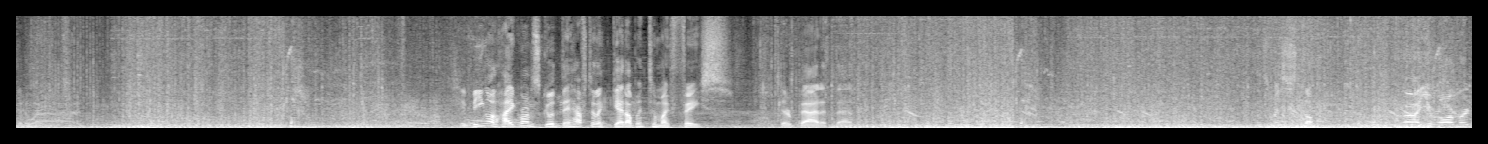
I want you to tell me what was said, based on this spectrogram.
Get away. And being on high ground is good. They have to like get up into my face. They're bad at that. That's my stuff. Ah, you're armored.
